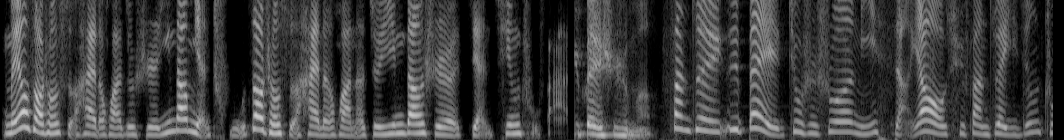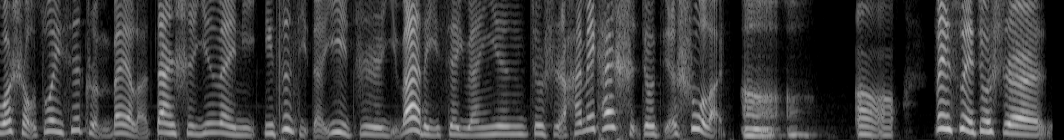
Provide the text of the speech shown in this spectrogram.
没有造成损害的话，就是应当免除；造成损害的话呢，就应当是减轻处罚。预备是什么？犯罪预备就是说你想要去犯罪，已经着手做一些准备了，但是因为你你自己的意志以外的一些原因，就是还没开始就结束了。嗯嗯嗯嗯，未遂就是。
